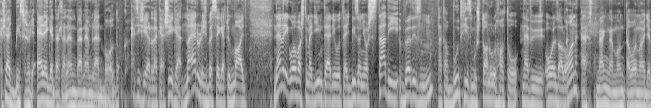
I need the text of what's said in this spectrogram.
És egy biztos, hogy elégedetlen ember nem lehet boldog. Ez is érdekes, igen. Na erről is beszélgetünk majd. Nemrég olvastam egy interjút egy bizonyos Study Buddhism, tehát a buddhizmus tanulható nevű oldalon. Ezt meg nem mondta volna, hogy a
